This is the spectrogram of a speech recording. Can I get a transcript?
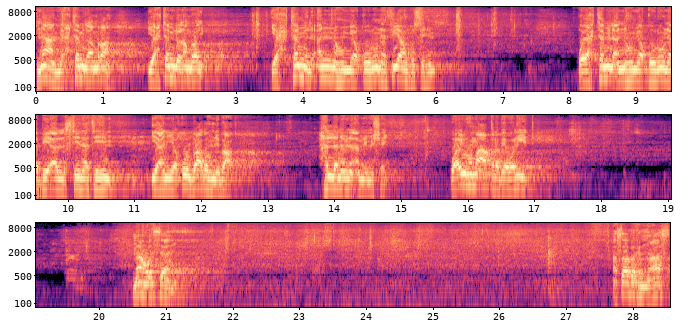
نعم يحتمل الأمران يحتمل الأمرين. يحتمل أنهم يقولون في أنفسهم ويحتمل أنهم يقولون بألسنتهم يعني يقول بعضهم لبعض هل لنا من الأمر من شيء؟ وأيهما أقرب يا وليد؟ ما هو الثاني؟ أصابك النعاس؟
